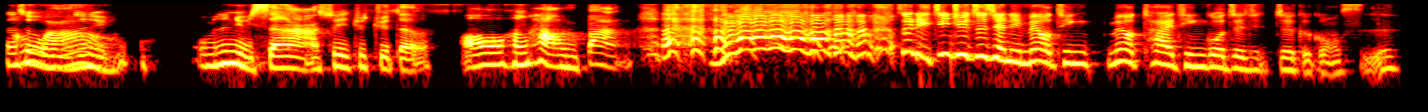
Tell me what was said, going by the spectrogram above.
但是我们是女，哦、我们是女生啊，所以就觉得哦很好很棒。所以你进去之前，你没有听，没有太听过这这个公司。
